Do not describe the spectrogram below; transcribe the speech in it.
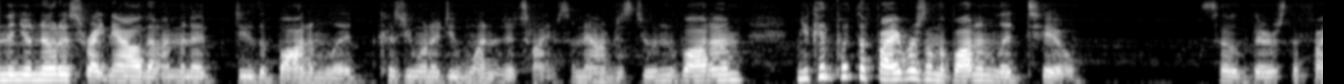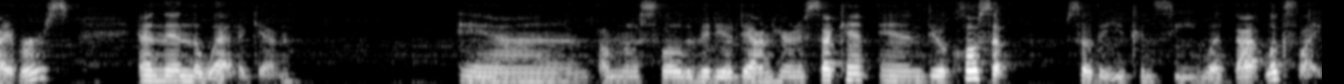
And then you'll notice right now that I'm going to do the bottom lid because you want to do one at a time. So now I'm just doing the bottom. You can put the fibers on the bottom lid too. So there's the fibers and then the wet again. And I'm going to slow the video down here in a second and do a close-up so that you can see what that looks like.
